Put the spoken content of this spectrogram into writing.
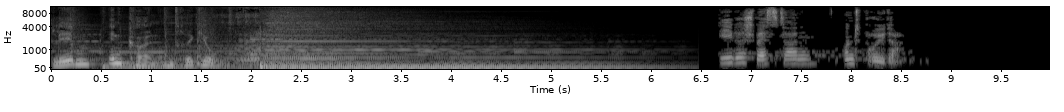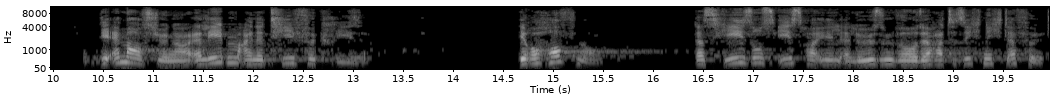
Leben in Köln und Region. Liebe Schwestern und Brüder, die Emmaus-Jünger erleben eine tiefe Krise. Ihre Hoffnung, dass Jesus Israel erlösen würde, hatte sich nicht erfüllt.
